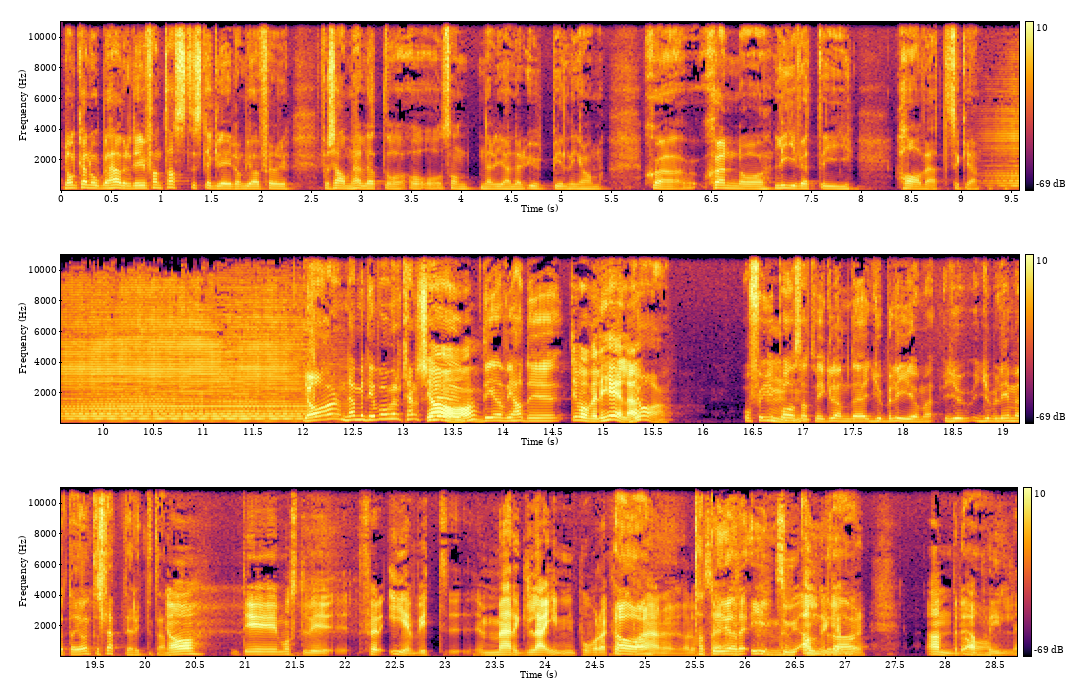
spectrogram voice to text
de kan nog behöva det. Det är fantastiska grejer de gör för, för samhället och, och, och sånt när det gäller utbildning om sjö, sjön och livet i havet tycker jag. Ja, nej men det var väl kanske Ja. det vi hade Det var väl det hela? Ja. Och fördjupa Mm. oss att vi glömde jubileum, ju, jubileumet. Jag har inte släppt det riktigt än. Ja, det måste vi för evigt märgla in på våra kroppar Ja, här nu. Tatuera in. Så vi aldrig Andra- glömmer. Andra Ja. april.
